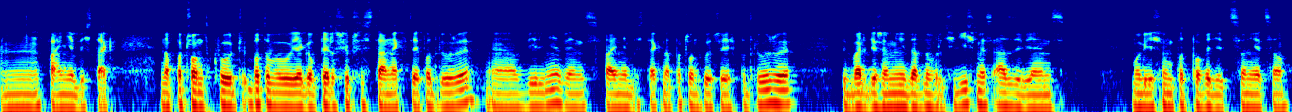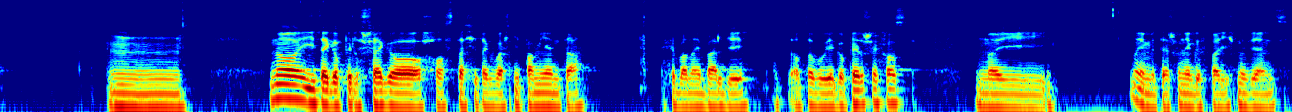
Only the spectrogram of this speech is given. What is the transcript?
Mm, Fajnie być tak na początku, bo to był jego pierwszy przystanek w tej podróży e, w Wilnie, więc fajnie być tak na początku czyjejś podróży. Tym bardziej, że my niedawno wróciliśmy z Azji, więc mogliśmy mu podpowiedzieć co nieco. Mm, No i tego pierwszego hosta się tak właśnie pamięta. Chyba najbardziej. O to był jego pierwszy host. No i no i my też u niego spaliśmy, więc,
